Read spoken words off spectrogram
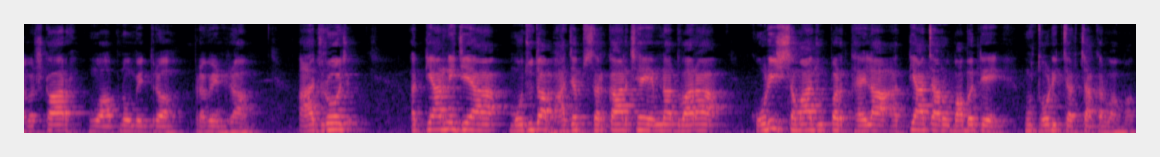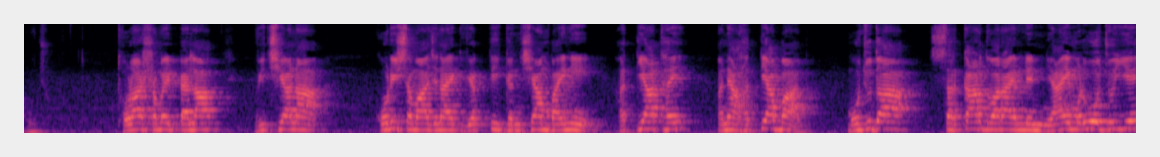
નમસ્કાર, હું આપનો મિત્ર પ્રવીણ રામ. આજરોજ અત્યારની જે આ મોજૂદા ભાજપ સરકાર છે, એમના દ્વારા કોળી સમાજ ઉપર થયેલા અત્યાચારો બાબતે હું થોડી ચર્ચા કરવા માગું છું. થોડા સમય પહેલાં વિછિયાના કોળી સમાજના એક વ્યક્તિ ઘનશ્યામભાઈની હત્યા થઈ અને આ હત્યા બાદ મોજૂદા સરકાર દ્વારા એમને ન્યાય મળવો જોઈએ.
